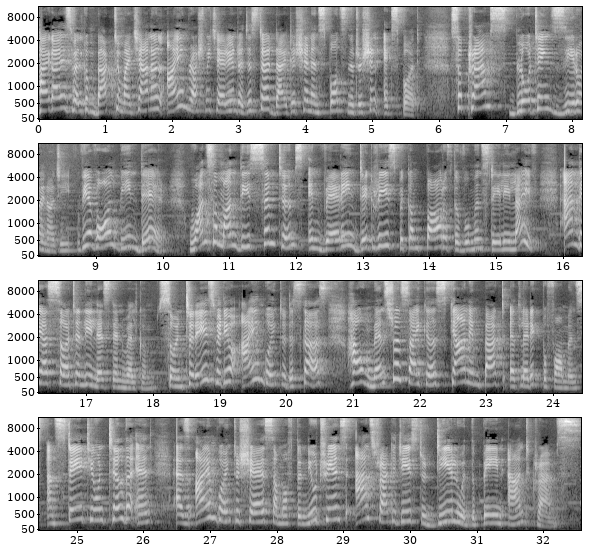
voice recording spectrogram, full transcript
Hi guys, welcome back to my channel. I am Rashmi Cherian, registered dietitian and sports nutrition expert. So cramps, bloating, zero energy, we have all been there. Once a month, these symptoms in varying degrees become part of the woman's daily life and they are certainly less than welcome. So in today's video, I am going to discuss how menstrual cycles can impact athletic performance and stay tuned till the end as I am going to share some of the nutrients and strategies to deal with the pain and cramps.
